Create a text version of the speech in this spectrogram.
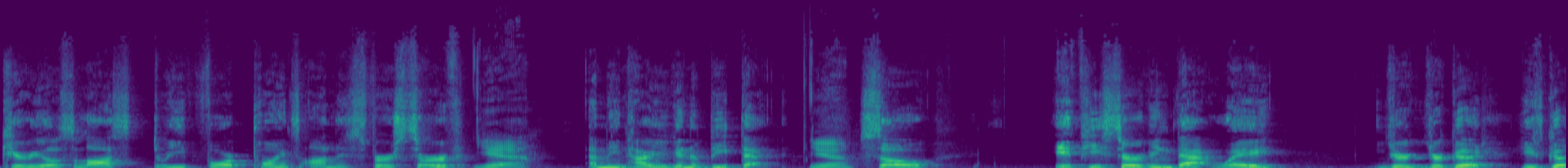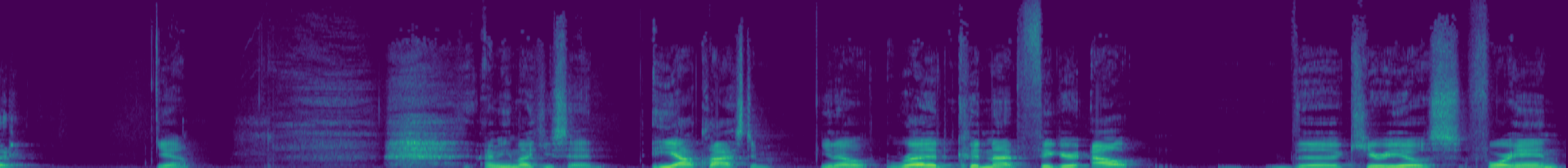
Kyrgios lost three, four points on his first serve. Yeah. I mean, how are you going to beat that? Yeah. So if he's serving that way, you're you're good. He's good. Yeah. I mean, like you said, he outclassed him. You know, Ruud could not figure out the Kyrgios forehand.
